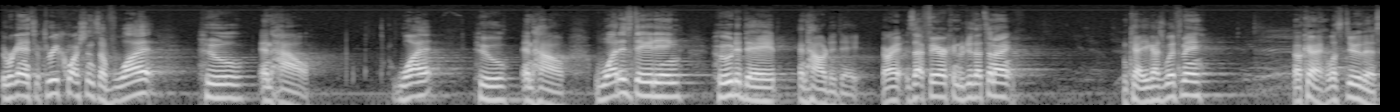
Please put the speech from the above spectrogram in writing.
we're going to answer three questions of what, who, and how. What, who, and how. What is dating, who to date, and how to date. All right, is that fair? Can we do that tonight? Okay, you guys with me? Okay, let's do this.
